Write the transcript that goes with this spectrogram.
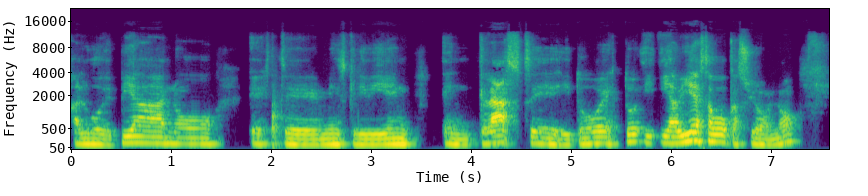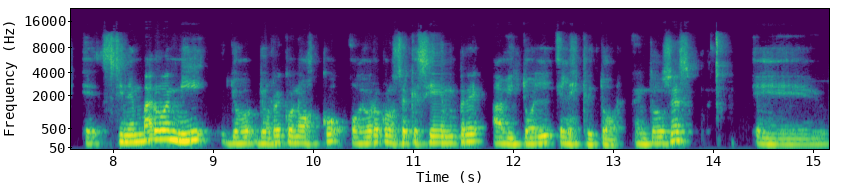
algo de piano, este, me inscribí en, en, clases y todo esto, y, había esa vocación, ¿no? Eh, sin embargo, en mí, yo, yo reconozco, o debo reconocer que siempre habitó el, el escritor. Entonces, eh,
